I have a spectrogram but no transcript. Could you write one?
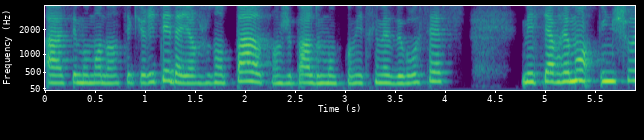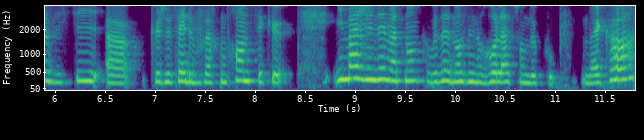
à ces moments d'insécurité. D'ailleurs, je vous en parle quand je parle de mon premier trimestre de grossesse. Mais s'il y a vraiment une chose ici euh, que j'essaye de vous faire comprendre, c'est que imaginez maintenant que vous êtes dans une relation de couple, d'accord?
